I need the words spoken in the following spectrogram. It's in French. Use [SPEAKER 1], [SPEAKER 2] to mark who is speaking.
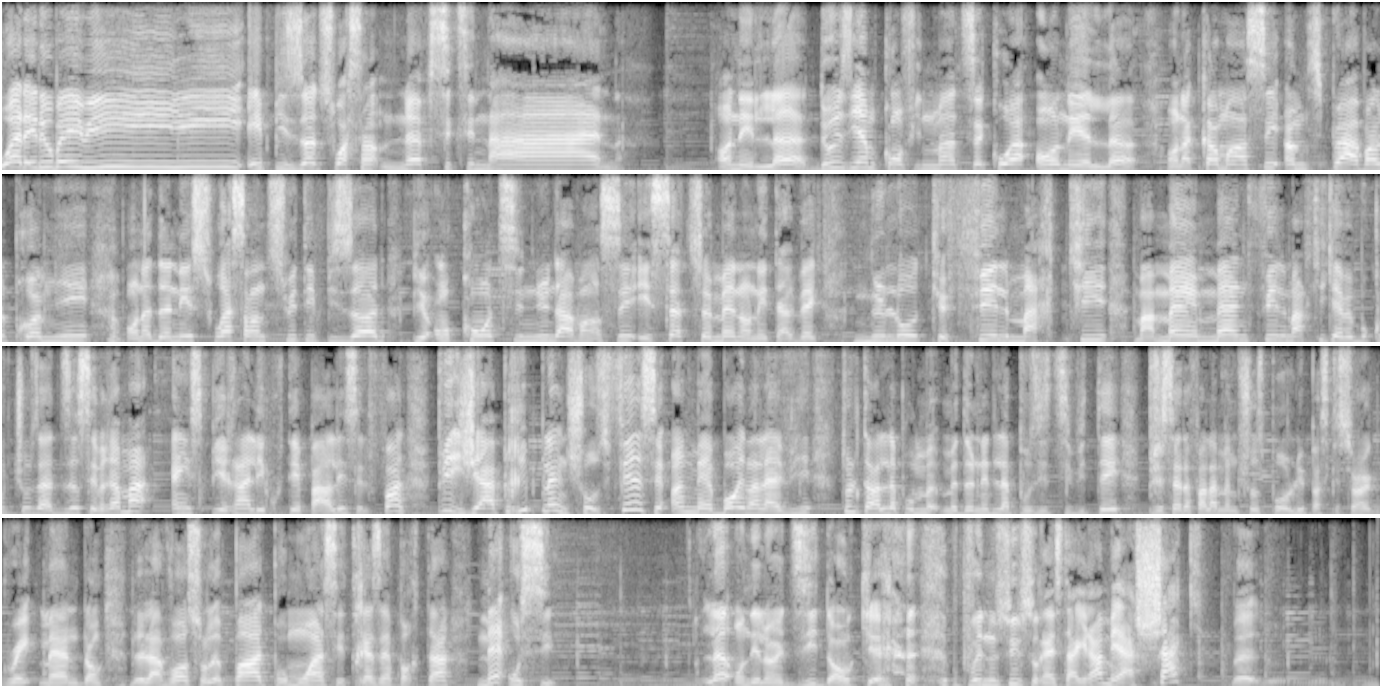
[SPEAKER 1] What it do, baby? Épisode 69, 69. On est là. Deuxième confinement, tu sais quoi? On est là. On a commencé un petit peu avant le premier. On a donné 68 épisodes, puis on continue d'avancer. Et cette semaine, on est avec nul autre que Phil Marquis, ma main man Phil Marquis, qui avait beaucoup de choses à dire. C'est vraiment inspirant à l'écouter parler, c'est le fun. Puis j'ai appris plein de choses. Phil, c'est un de mes boys dans la vie, tout le temps là pour me, me donner de la positivité. Puis j'essaie de faire la même chose pour lui parce que c'est un great man. Donc de l'avoir sur le pod, pour moi, c'est très important. Mais aussi, Là, on est lundi, donc vous pouvez nous suivre sur Instagram, mais à chaque euh,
